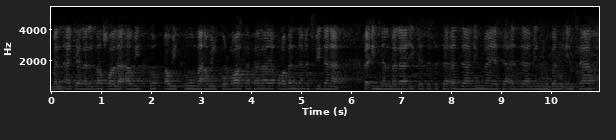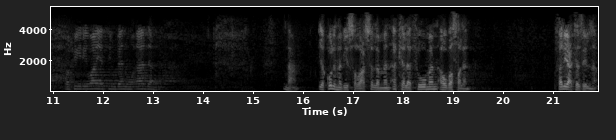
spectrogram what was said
من أكل البصل أو الثوم أو الكراث فلا يقربن مسجدنا فإن الملائكة تتأذى مما يتأذى منه بنو الإنسان وفي رواية بنو آدم. نعم. يقول النبي صلى الله عليه وسلم من أكل ثوما أو بصلا فليعتزلنا.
